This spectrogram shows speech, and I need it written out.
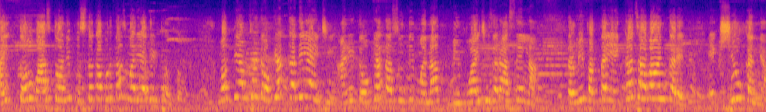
ऐकतो वाचतो आणि पुस्तकापुरताच मर्यादित ठेवतो मग ती आमच्या डोक्यात कधी यायची? आणि डोक्यात असून ती मनात बिंबवायची जर असेल ना तर मी फक्त एकच आवाहन करेल एक शिवकन्या.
